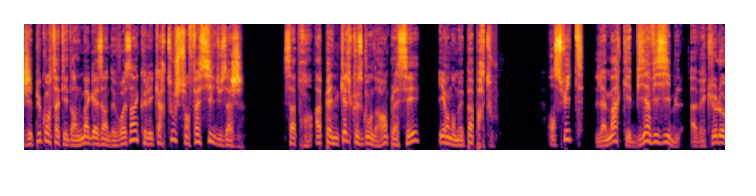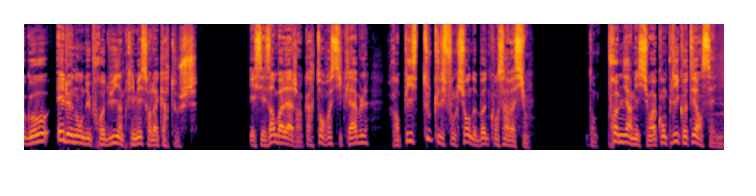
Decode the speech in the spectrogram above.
j'ai pu constater dans le magasin de voisins que les cartouches sont faciles d'usage. Ça prend à peine quelques secondes à remplacer et on n'en met pas partout. Ensuite, la marque est bien visible avec le logo et le nom du produit imprimé sur la cartouche. Et ces emballages en carton recyclable remplissent toutes les fonctions de bonne conservation. Donc première mission accomplie côté enseigne.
